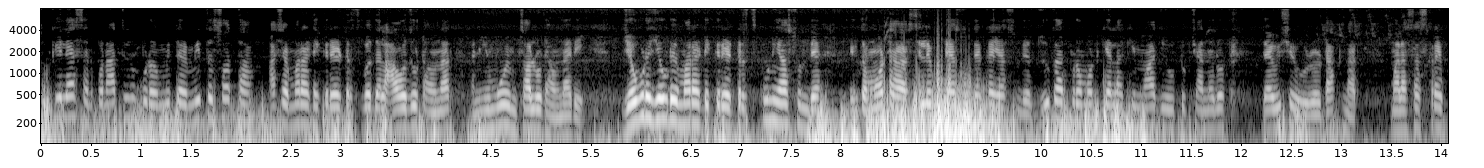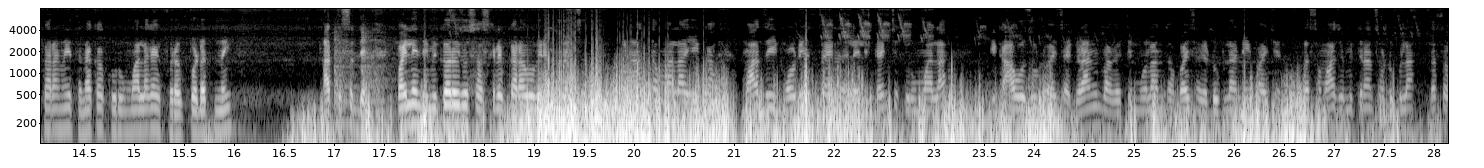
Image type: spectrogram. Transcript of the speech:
तू केले असेल पण आता पुढं मी तर मी तर स्वतः अशा मराठी क्रिएटर्सबद्दल आवाज उठवणार आणि ही मोहीम चालू ठेवणार आहे. जेवढे जेवढे मराठी क्रिएटर्स कुणी असून द्या एकदम मोठा सेलिब्रिटी असून द्या काही असून द्या जुगार प्रमोट केला की माझ्या यूट्यूब चॅनलवर त्याविषयी व्हिडिओ टाकणार. मला सबस्क्राईब करा नाही तर नका करू मला काही फरक पडत नाही. आता सध्या पहिल्यांदा मी करायचो सबस्क्राईब करा वगैरे करायचो. आज माझं एक ऑडियन्स तयार झालेली त्यांच्या थ्रू मला एक आवाज उठवायचा आहे. ग्रामीण भागातील मुलांचा पैसा डुबला नाही पाहिजे. तसं माझ्या मित्रांचा डुबला तसं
